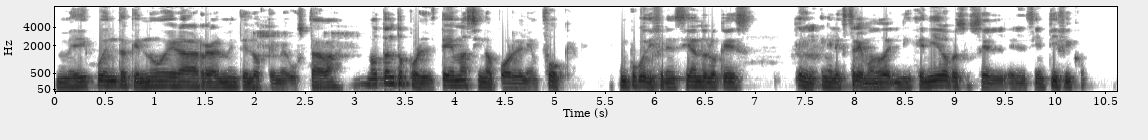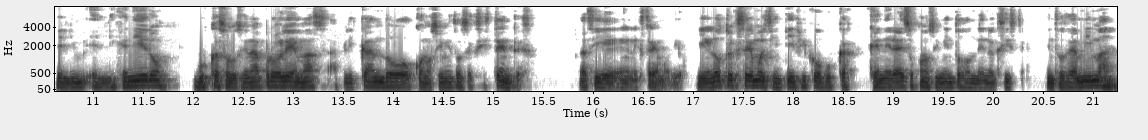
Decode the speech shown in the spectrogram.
me di cuenta que no era realmente lo que me gustaba, no tanto por el tema, sino por el enfoque. Un poco diferenciando lo que es en el extremo, el ingeniero versus el científico el, ingeniero busca solucionar problemas aplicando conocimientos existentes, así en el extremo, digo. Y en el otro extremo, el científico busca generar esos conocimientos donde no existen. Entonces, a mí más,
